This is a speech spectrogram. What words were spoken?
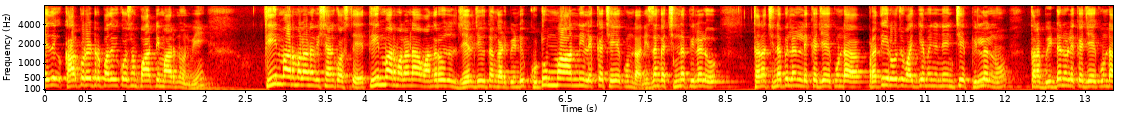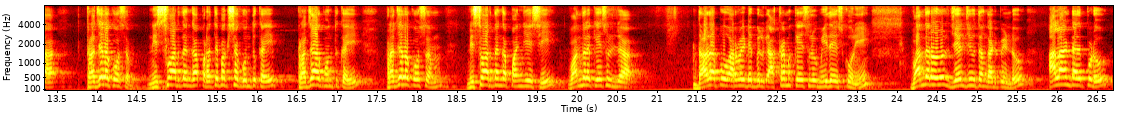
ఏది కార్పొరేటర్ పదవి కోసం పార్టీ మారినవి తీన్మార్ మలన విషయానికి వస్తే తీన్మార్ మలన వంద రోజులు జైలు జీవితం గడిపిండి. కుటుంబాన్ని లెక్క చేయకుండా నిజంగా చిన్న పిల్లలు తన చిన్నపిల్లల్ని లెక్క చేయకుండా ప్రతిరోజు వైద్యం అందించే పిల్లలను తన బిడ్డను లెక్క చేయకుండా ప్రజల కోసం నిస్వార్థంగా ప్రతిపక్ష గొంతుకై ప్రజా గొంతుకై ప్రజల కోసం నిస్వార్థంగా పనిచేసి వందల కేసులు జా- దాదాపు అరవై డెబ్బై అక్రమ కేసులు మీద వేసుకొని వంద రోజులు జైలు జీవితం గడిపిండు. అలాంటప్పుడు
